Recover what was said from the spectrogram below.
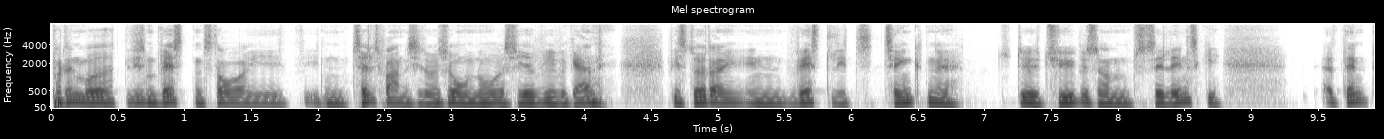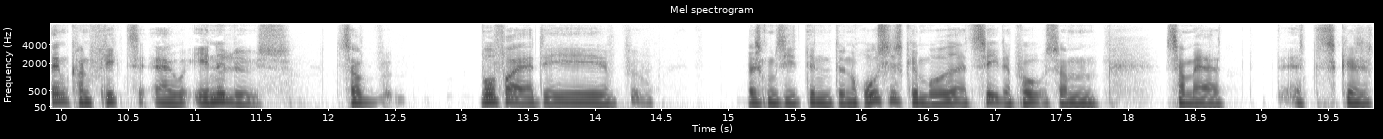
på den måde, ligesom Vesten står i, i den tilsvarende situation nu og siger, at vi vil gerne, vi støtter en vestligt tænkende øh, type som Zelensky, at den, den konflikt er jo endeløs. Så hvorfor er det, hvad skal man sige, den, den russiske måde at se det på, som, som er at skal,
